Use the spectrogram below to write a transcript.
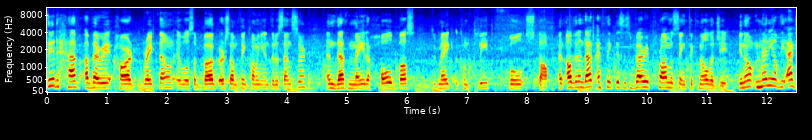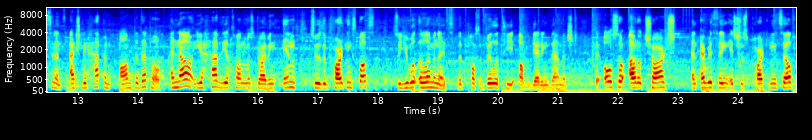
did have a very hard breakdown. It was a bug or something coming into the sensor and that made a whole bus to make a complete full stop. And other than that, I think this is very promising technology. You know, many of the accidents actually happen on the depot. And now you have the autonomous driving into the parking spots, so you will eliminate the possibility of getting damaged. They also auto charge and everything is just parking itself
